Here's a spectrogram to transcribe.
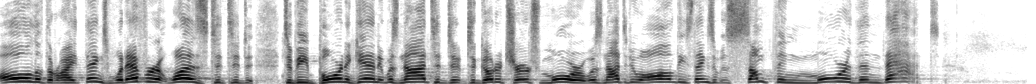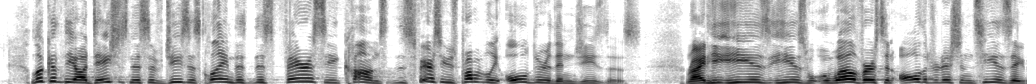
all of the right things. Whatever it was to, to, to be born again, it was not to, to, to go to church more, it was not to do all these things, it was something more than that. Look at the audaciousness of Jesus' claim. This, this Pharisee comes, this Pharisee who's probably older than Jesus right? He, he is, he is well versed in all the traditions. He is a,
